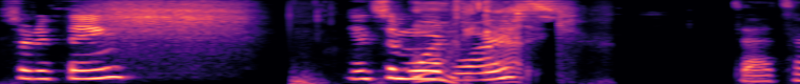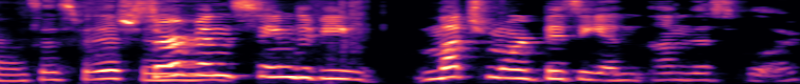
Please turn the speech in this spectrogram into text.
sort of thing, and some more Ooh, doors. That sounds suspicious. Servants seem to be much more busy in, on this floor.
